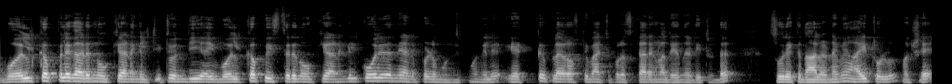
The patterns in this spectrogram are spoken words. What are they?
വേൾഡ് കപ്പിലെ കാര്യം നോക്കുകയാണെങ്കിൽ T twenty I world cup history നോക്കുകയാണെങ്കിൽ കോഹ്ലി തന്നെയാണ് ഇപ്പോഴും മുൻ- മുന്നിൽ എട്ട് പ്ലെയർ ഓഫ് ദി മാച്ച് പുരസ്കാരങ്ങൾ അദ്ദേഹം നേടിയിട്ടുണ്ട്. സൂര്യക്ക് നാലെണ്ണമേ ആയിട്ടുള്ളൂ പക്ഷേ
